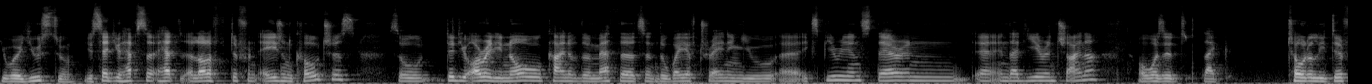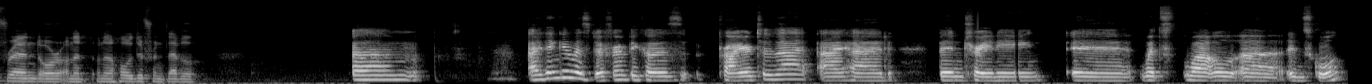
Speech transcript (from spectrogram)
you were used to. You said you have had a lot of different Asian coaches. So did you already know kind of the methods and the way of training you uh, experienced there in uh, in that year in China, or was it like totally different or on a on a whole different level? Um, I think it was different because prior to that, I had been training in, with while uh, in school,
